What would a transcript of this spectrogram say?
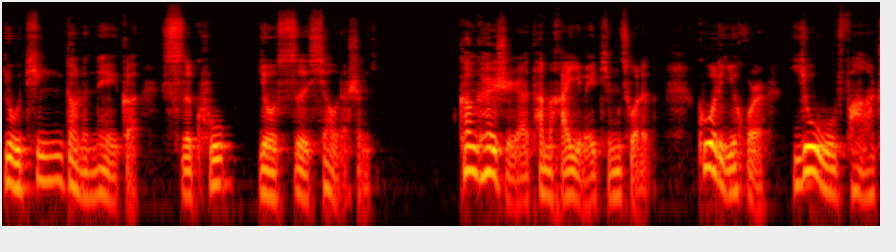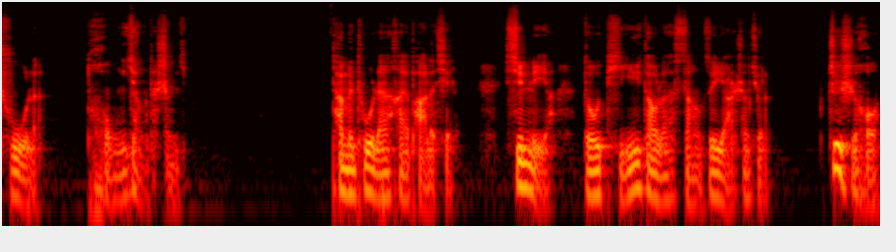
又听到了那个似哭又似笑的声音。刚开始啊，他们还以为听错了呢。过了一会儿，又发出了同样的声音。他们突然害怕了起来，心里呀都提到了嗓子眼上去了。这时候，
